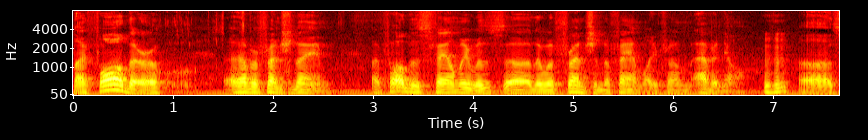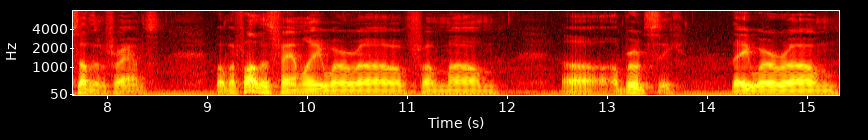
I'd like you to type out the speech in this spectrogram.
my father, I have a French name. My father's family was uh, there were French in the family from Avignon, uh, southern France. But my father's family were uh, from um, uh, Abruzzi. They were um,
